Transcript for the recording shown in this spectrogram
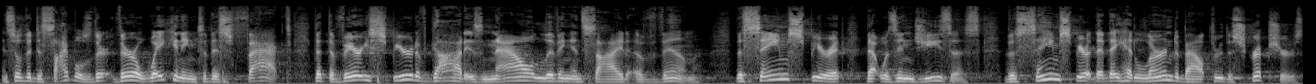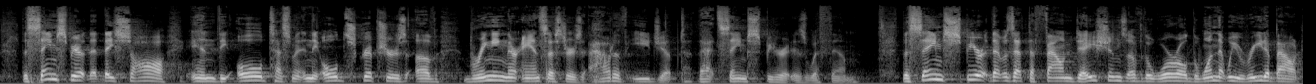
And so the disciples, they're, they're awakening to this fact that the very Spirit of God is now living inside of them. The same Spirit that was in Jesus, the same Spirit that they had learned about through the Scriptures, the same Spirit that they saw in the Old Testament, in the Old Scriptures of bringing their ancestors out of Egypt, that same Spirit is with them. The same spirit that was at the foundations of the world, the one that we read about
